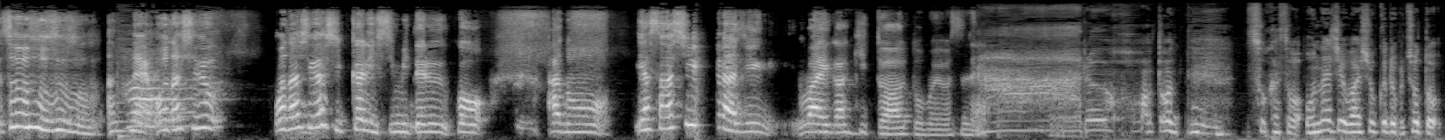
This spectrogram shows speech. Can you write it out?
そうそうそうそう。あのねは、あお出汁の、お出汁がしっかり染みてる、こう、あの、優しい味わいがきっと合うと思いますね。なるほど。そうかそう、同じ和食でもちょっと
